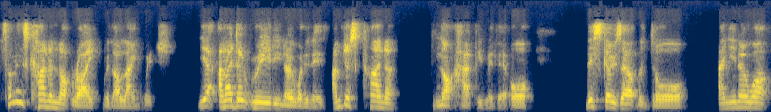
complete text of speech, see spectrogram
something's kind of not right with our language. Yeah, and I don't really know what it is. I'm just kind of not happy with it. Or this goes out the door, and you know what?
